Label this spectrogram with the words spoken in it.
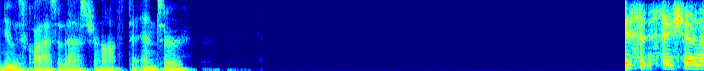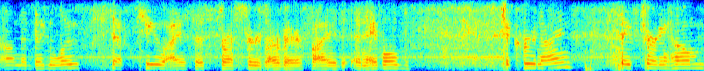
newest class of astronauts to enter. Houston Station on the Big Loop, Step 2, ISS thrusters are verified enabled. To Crew 9, safe journey home.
